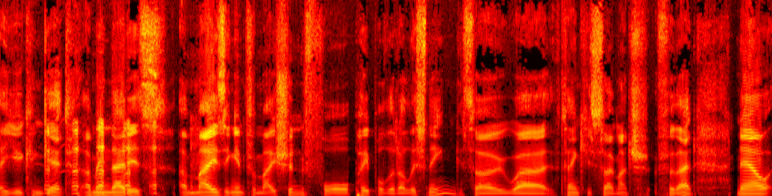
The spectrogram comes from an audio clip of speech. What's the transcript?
uh, you can get. I mean, that is amazing information for people that are listening. So, uh, thank you so much for that. Now,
